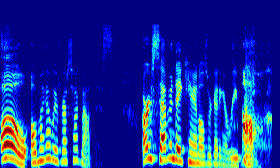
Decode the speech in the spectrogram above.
Oh, oh my god, we forgot to talk about this. Our seven day candles are getting a reprint. Oh,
